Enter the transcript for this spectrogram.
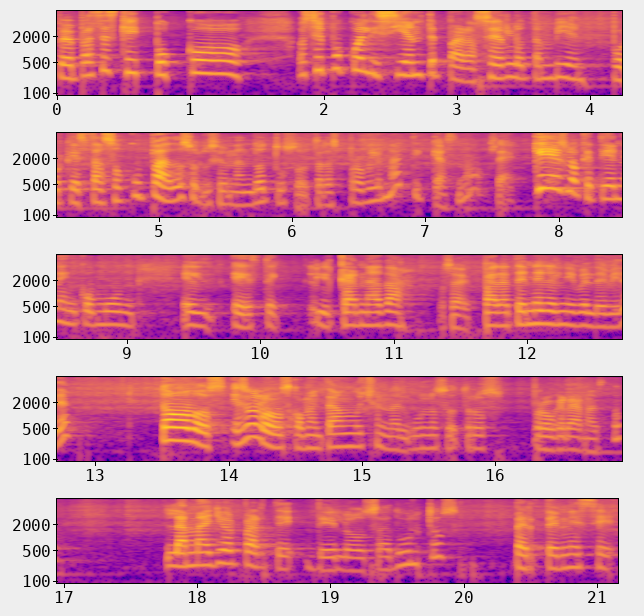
Pero lo que pasa es que hay poco, o sea, hay poco aliciente para hacerlo también, porque estás ocupado solucionando tus otras problemáticas, ¿no? O sea, ¿qué es lo que tiene en común el, este, el Canadá, o sea, para tener el nivel de vida? Todos, eso lo comentamos mucho en algunos otros programas, ¿no? La mayor parte de los adultos pertenece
